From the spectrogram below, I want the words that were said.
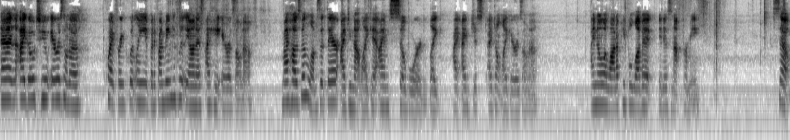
And I go to Arizona quite frequently, but if I'm being completely honest, I hate Arizona. My husband loves it there. I do not like it. I am so bored. Like, I, I just, I don't like Arizona. I know a lot of people love it. It is not for me. So,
